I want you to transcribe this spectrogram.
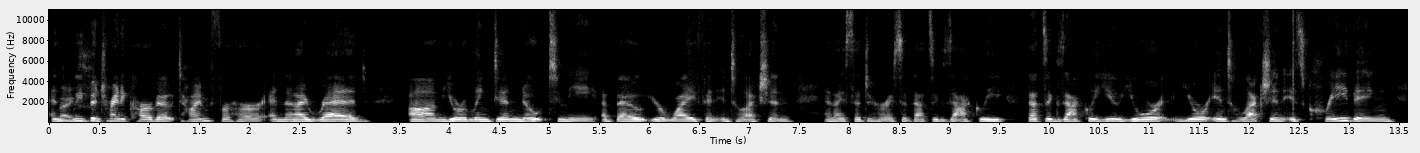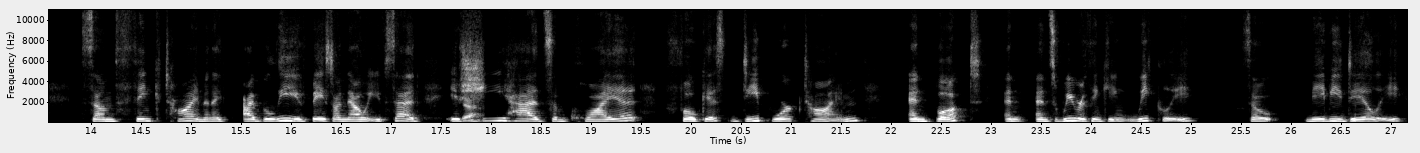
And nice. we've been trying to carve out time for her. And then i read um, your LinkedIn note to me about your wife and intellection. And I said to her, I said, that's exactly, that's exactly you. Your, your intellection is craving some think time. And I, I believe based on now what you've said, if yeah. she had some quiet, focused, deep work time and booked, and, and so we were thinking weekly. So maybe daily,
